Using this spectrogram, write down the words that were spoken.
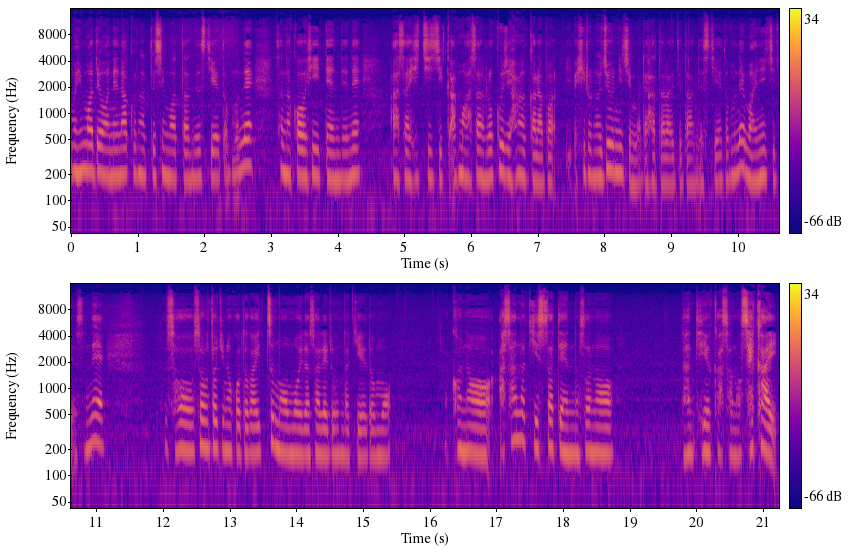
もう今ではねなくなってしまったんですけれどもね。そのコーヒー店でね朝7時か、まあ、朝6時半から昼の12時まで働いてたんですけれどもね。毎日ですね。そうその時のことがいつも思い出されるんだけれども。この朝の喫茶店のその何て言うかその世界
